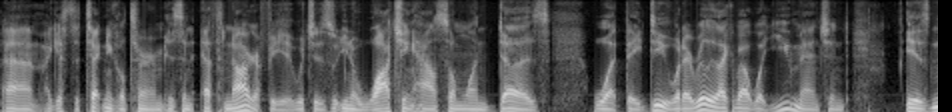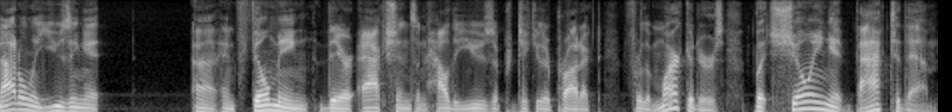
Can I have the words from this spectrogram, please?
Um, I guess the technical term is an ethnography, which is you know watching how someone does what they do. What I really like about what you mentioned is not only using it uh, and filming their actions and how they use a particular product for the marketers, but showing it back to them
